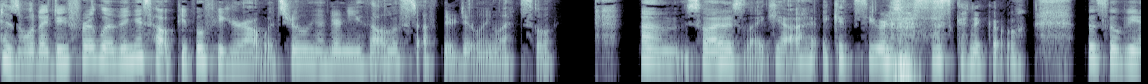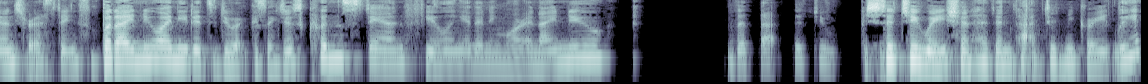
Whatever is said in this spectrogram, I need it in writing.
is what I do for a living is help people figure out what's really underneath all the stuff they're dealing with. So um, so I was like, yeah, I can see where this is going to go. This will be interesting. But I knew I needed to do it because I just couldn't stand feeling it anymore. And I knew that that situ- situation had impacted me greatly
